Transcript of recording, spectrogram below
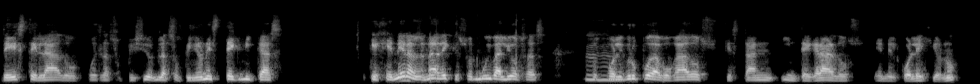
de este lado pues las, las opiniones técnicas que genera la NADE, que son muy valiosas, pues, por el grupo de abogados que están integrados en el colegio, ¿no?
